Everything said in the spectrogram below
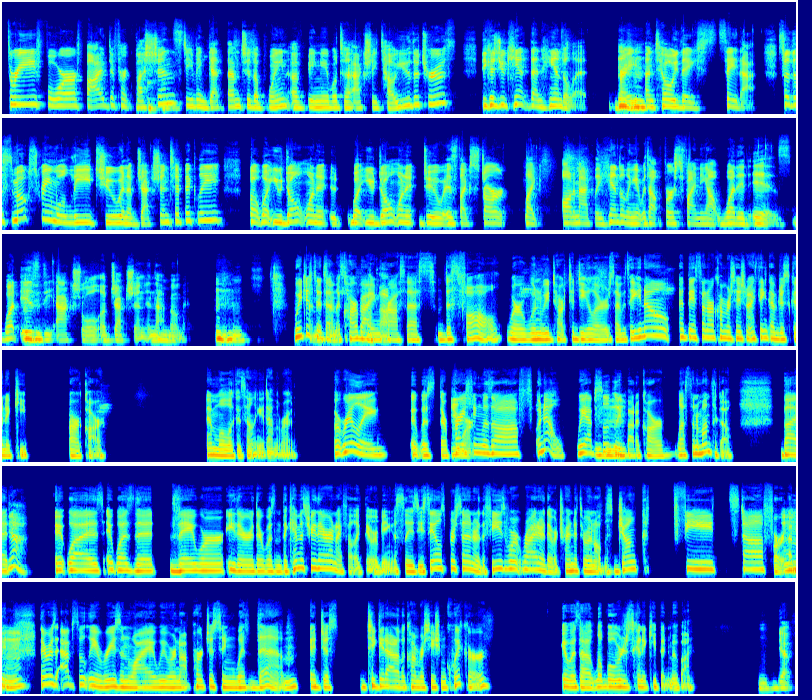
three, four, five different questions to even get them to the point of being able to actually tell you the truth because you can't then handle it right Mhm. until they say that so the smoke screen will lead to an objection typically but what you don't want to what you don't want to do is like start like automatically handling it without first finding out what it is what is Mhm. the actual objection in that Mhm. moment Mhm. We just That did that in the car buying process this fall, where when we talk to dealers, I would say, you know, based on our conversation, I think I'm just going to keep our car and we'll look at selling it down the road. But really, it was their pricing was off. Oh, no, we absolutely Mhm. bought a car less than a month ago. But yeah it was it was that they were either there wasn't the chemistry there and I felt like they were being a sleazy salesperson or the fees weren't right or they were trying to throw in all this junk fee stuff or I mean Mhm. there was absolutely a reason why we were not purchasing with them. It just to get out of the conversation quicker. It was a well, we're just going to keep it and move on. Yep.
